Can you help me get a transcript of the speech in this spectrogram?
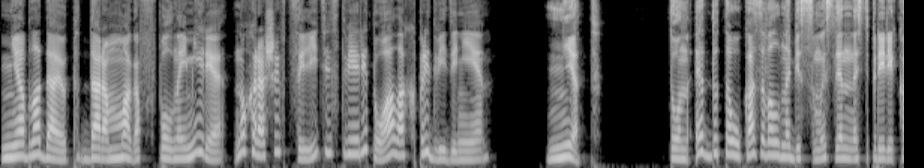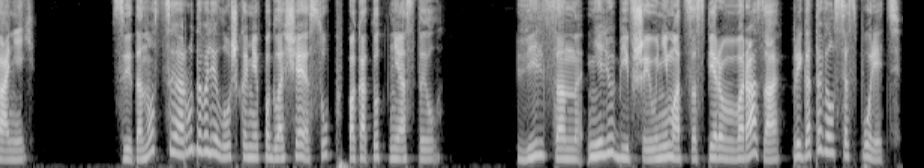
Не обладают даром магов в полной мере, но хороши в целительстве, ритуалах, предвидении. «Нет!» Тон Эддута указывал на бессмысленность пререканий. Светоносцы орудовали ложками, поглощая суп, пока тот не остыл. Вильсон, не любивший униматься с первого раза, приготовился спорить.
